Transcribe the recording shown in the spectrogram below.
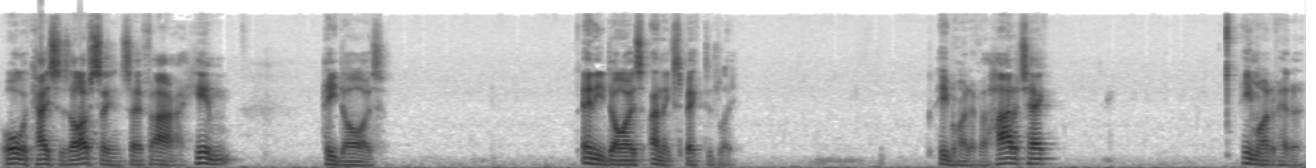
all the cases I've seen so far are him, he dies. And he dies unexpectedly. He might have a heart attack, he might have had an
